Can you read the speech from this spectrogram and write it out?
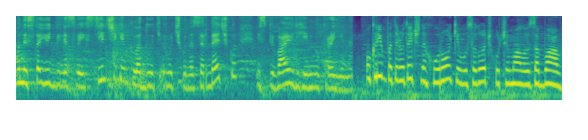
Вони стають біля своїх стільчиків, кладуть ручку на сердечко і співають гімн України. Окрім патріотичних уроків, у садочку чимало забав,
